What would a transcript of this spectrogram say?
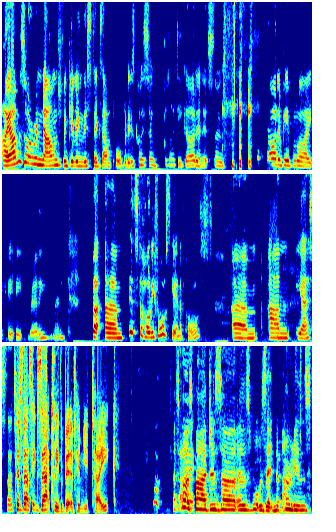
I am sort of renowned for giving this example, but it's because it's so bloody good and it's so God, and people are like, "E- e- really, really. But um, it's the holy foreskin, of course. Um, and yes, that's Because that's exactly the bit of him you'd take. That's about as bad as uh, as what was it? Napoleon's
